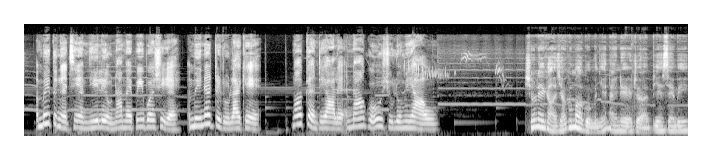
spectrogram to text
။အမေတငယ်ချင်းရဲ့မြေးလေးကိုနာမည်ပေးပွဲရှိတယ်။အမေနဲ့တူတူလိုက်ခဲ့။ငါကန်တရားလည်းအနားကိုယူလို့မရဘူး။ရှွန်းလေးကရောက်ခမကိုမငင်းနိုင်တဲ့အတွက်ပြင်ဆင်ပြီး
